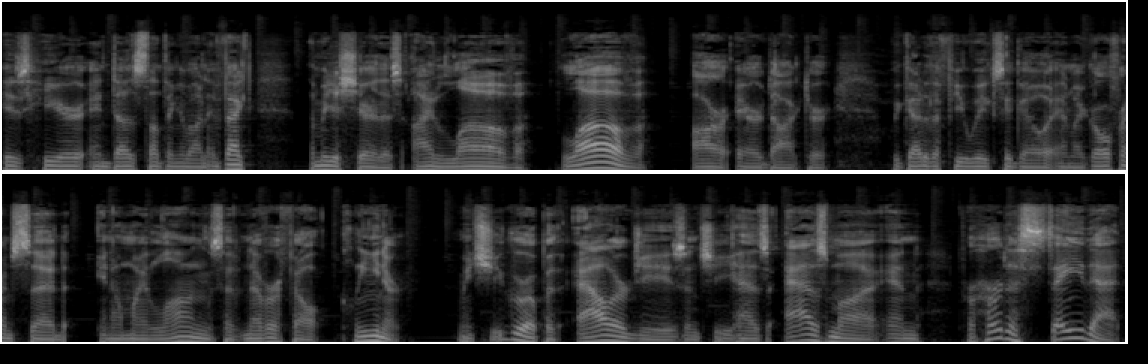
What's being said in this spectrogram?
is here and does something about it. In fact, let me just share this. I love, love our Air Doctor. We got it a few weeks ago, and my girlfriend said, You know, my lungs have never felt cleaner. I mean, she grew up with allergies and she has asthma. And for her to say that,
